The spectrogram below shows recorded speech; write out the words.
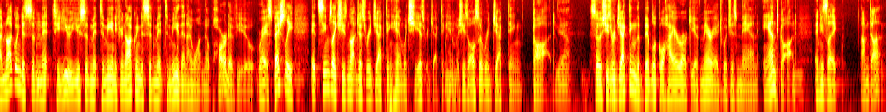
I'm not going to submit to you. You submit to me. And if you're not going to submit to me, then I want no part of you." Right? Especially, it seems like she's not just rejecting him, which she is rejecting him, but she's also rejecting God. yeah. So she's rejecting the biblical hierarchy of marriage, which is man and God. Mm-hmm. And he's like, "I'm done."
